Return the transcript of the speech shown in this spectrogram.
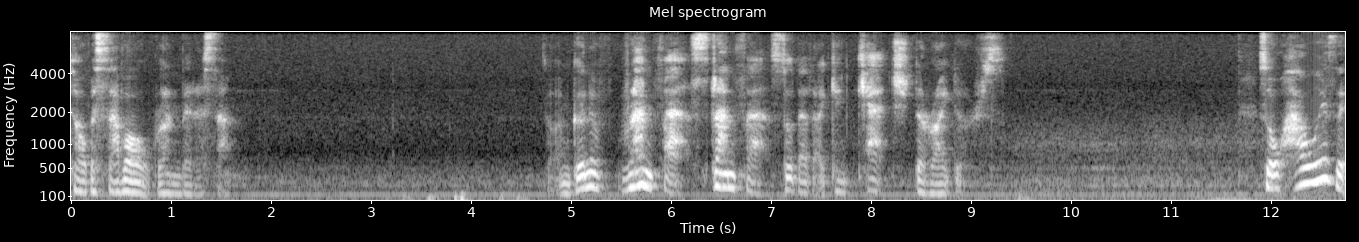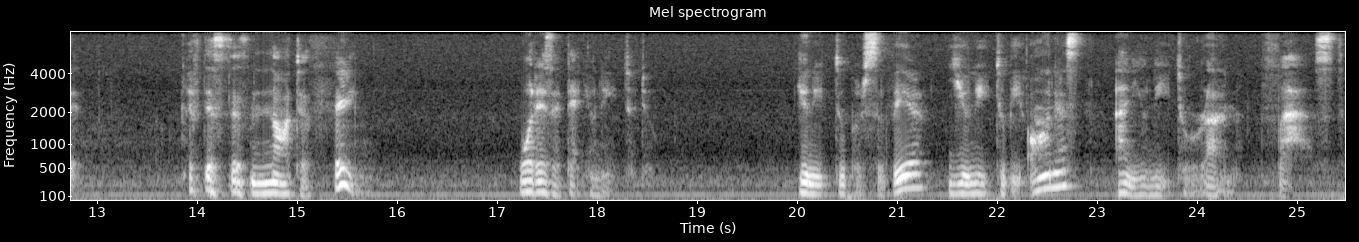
تا به سواران برسم. So I'm gonna run fast, run fast so that I can catch the riders. So how is it if this is not a thing? What is it that you need to do? You need to persevere, you need to be honest and you need to run fast.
